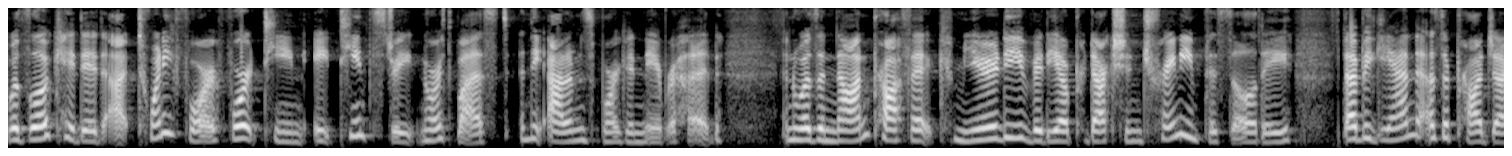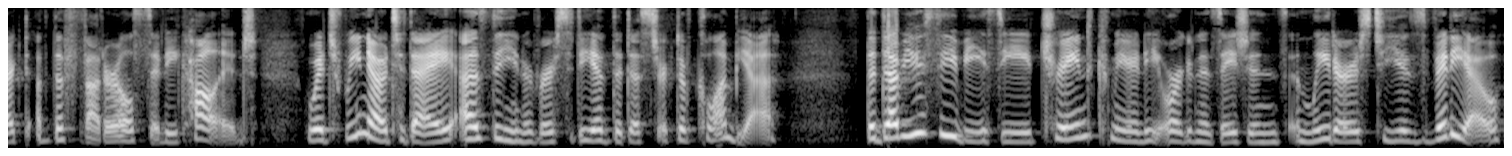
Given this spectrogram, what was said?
was located at 2414 18th Street Northwest in the Adams Morgan neighborhood and was a nonprofit community video production training facility that began as a project of the Federal City College, which we know today as the University of the District of Columbia. The WCVC trained community organizations and leaders to use video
